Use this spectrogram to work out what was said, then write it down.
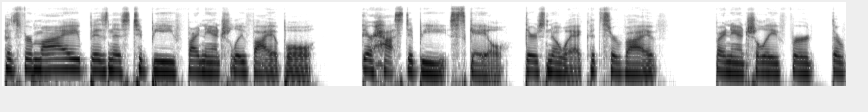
Because for my business to be financially viable, there has to be scale. There's no way I could survive financially for the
